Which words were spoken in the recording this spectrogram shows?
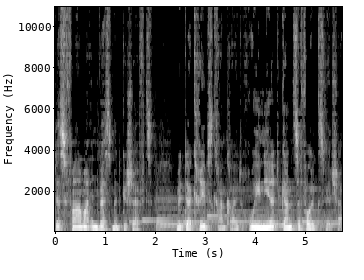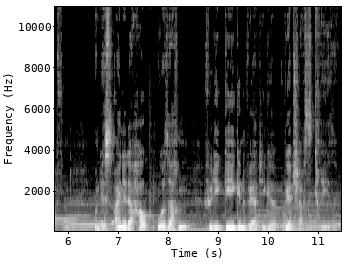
des Pharma-Investmentgeschäfts mit der Krebskrankheit ruiniert ganze Volkswirtschaften und ist eine der Hauptursachen für die gegenwärtige Wirtschaftskrise.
